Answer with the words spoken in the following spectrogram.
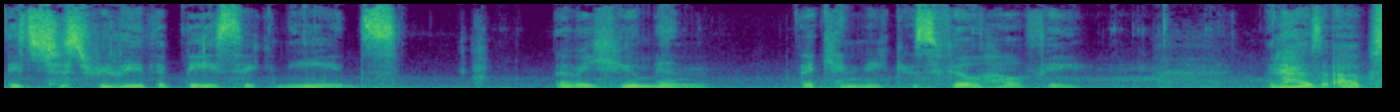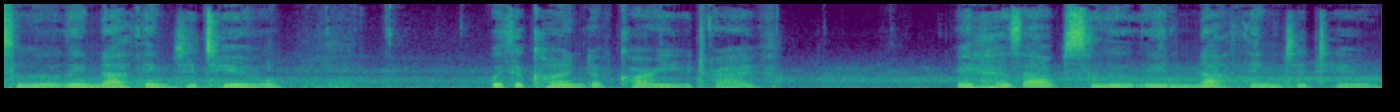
it's just really the basic needs of a human that can make us feel healthy. It has absolutely nothing to do with the kind of car you drive. It has absolutely nothing to do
